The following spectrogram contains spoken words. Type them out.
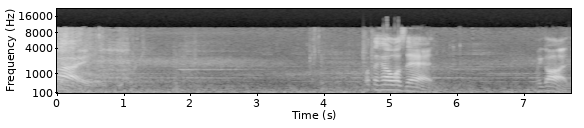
Guy! What the hell was that? Oh my god.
